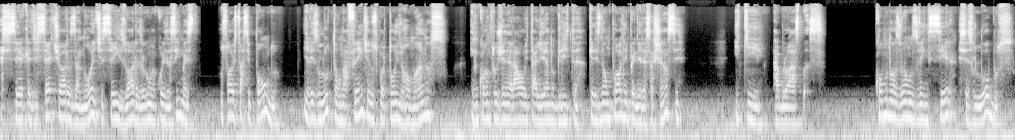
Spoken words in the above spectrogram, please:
é cerca de sete horas da noite, seis horas, alguma coisa assim, mas o sol está se pondo e eles lutam na frente dos portões romanos, enquanto o general italiano grita que eles não podem perder essa chance e que, abro aspas, como nós vamos vencer esses lobos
